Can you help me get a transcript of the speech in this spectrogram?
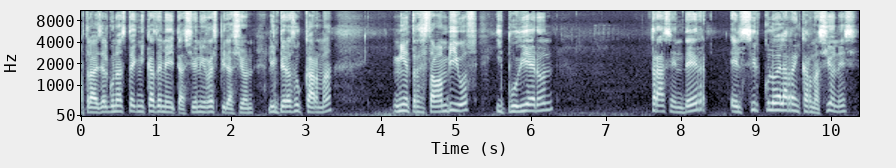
A través de algunas técnicas de meditación y respiración, limpiaron su karma mientras estaban vivos y pudieron trascender el círculo de las reencarnaciones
